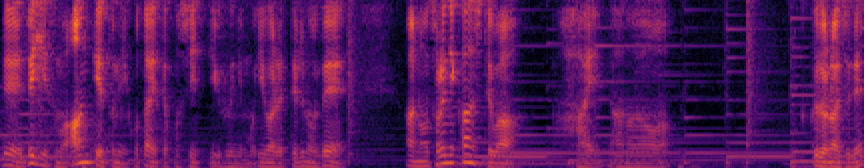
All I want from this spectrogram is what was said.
で、ぜひそのアンケートに答えてほしいっていうふうにも言われてるので、あの、それに関しては、はい、あの、クドラジで、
